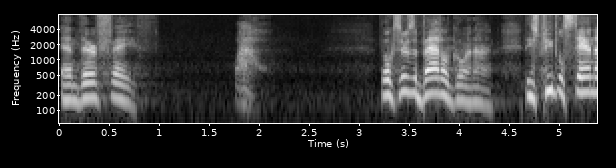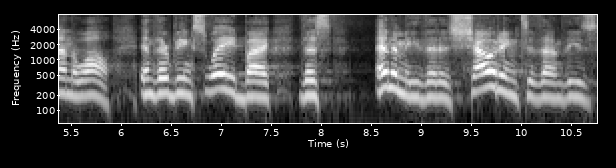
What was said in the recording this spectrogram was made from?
and their faith. Wow. Folks, there's a battle going on. These people stand on the wall and they're being swayed by this enemy that is shouting to them these,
